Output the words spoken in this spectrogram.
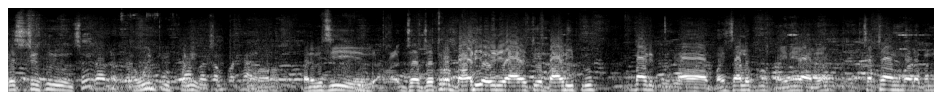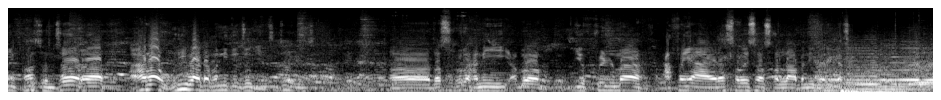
रेसिस्टेन्स पनि हुन्छ विन्ड प्रुफ पनि हुन्छ। भनेपछि ज जत्रो बाढी अहिले आयो त्यो बाढी प्रुफ भैँचालो प्रुफ भइ नै हाल्यो चट्याङबाट पनि फस हुन्छ र हावा हुरीबाट पनि त्यो जोगिन्छ। दर्शकहरू हामी अब यो फिल्डमा आफै आएर सबैसँग सल्लाह पनि गरेका छौँ।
